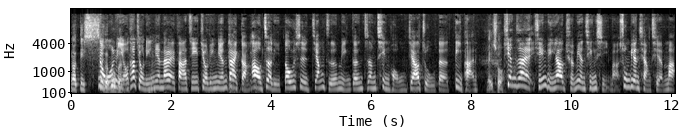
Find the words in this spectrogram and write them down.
那第四个部分，哦，他九零年代发迹，九零年代港澳这里都是江泽民跟曾庆红家族的地盘，没错。现在习近平要全面清洗嘛，顺便抢钱嘛，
